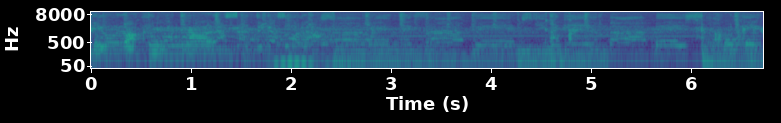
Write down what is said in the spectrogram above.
Чувак, не знаю. Так. Копий.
